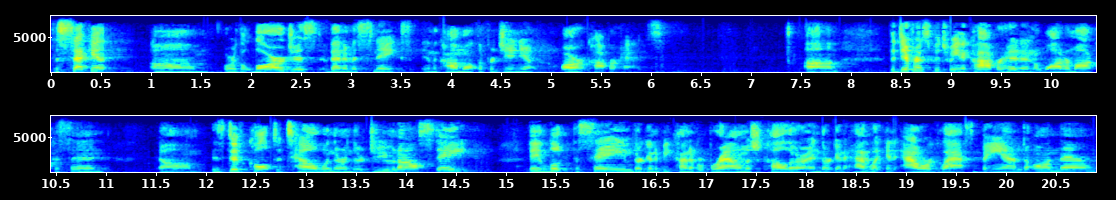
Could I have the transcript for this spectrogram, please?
The second um, or the largest venomous snakes in the Commonwealth of Virginia are copperheads. Um, the difference between a copperhead and a water moccasin um, is difficult to tell when they're in their juvenile state. They look the same. They're going to be kind of a brownish color, and they're going to have like an hourglass band on them.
